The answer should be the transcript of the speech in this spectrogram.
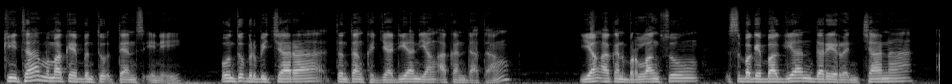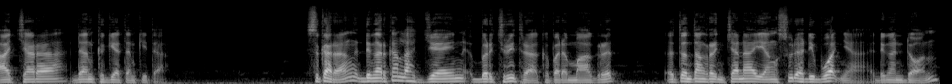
Kita memakai bentuk tense ini untuk berbicara tentang kejadian yang akan datang, yang akan berlangsung sebagai bagian dari rencana, acara, dan kegiatan kita. Sekarang, dengarkanlah Jane bercerita kepada Margaret tentang rencana yang sudah dibuatnya dengan Don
